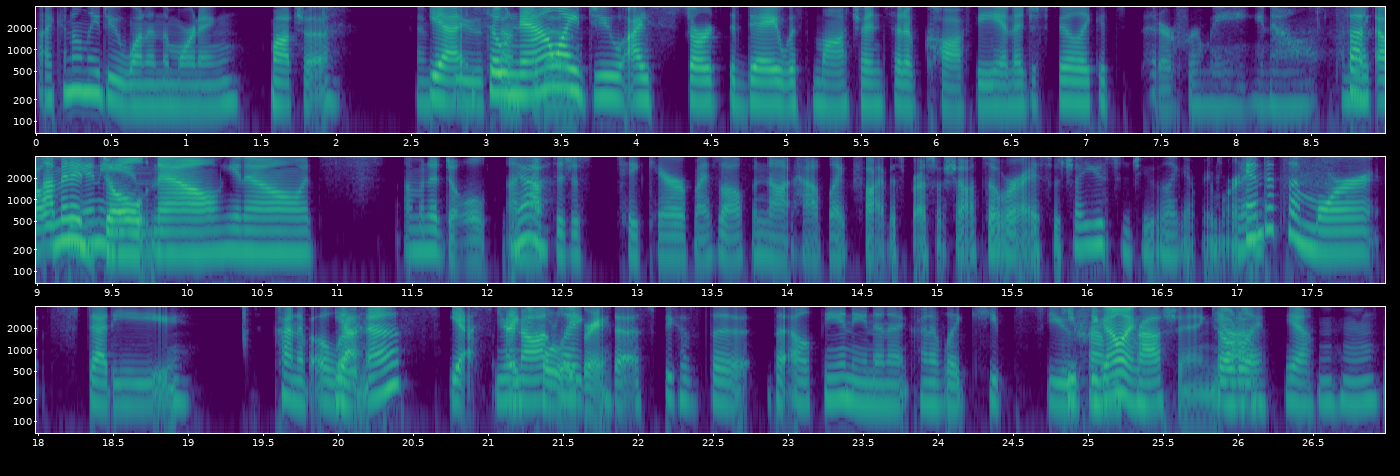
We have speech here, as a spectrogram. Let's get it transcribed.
I can only do one in the morning. Matcha. I'm yeah. So now I do, I start the day with matcha instead of coffee. And I just feel like it's better for me, you know? It's I'm, like, I'm an adult now, you know? It's, I'm an adult. I have to just take care of myself and not have like five espresso shots over ice, which I used to do like every morning. And it's a more steady kind of alertness. yes, You're I not totally like agree. this because the the L-theanine in it kind of like keeps you Keeps you going. crashing. Totally. Yeah. Mm-hmm.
